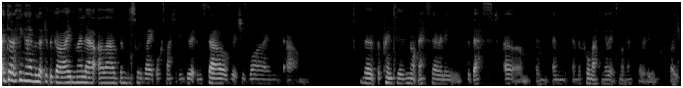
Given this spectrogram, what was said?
I don't think I ever looked at the guide and I allow, allowed them to sort of like automatically do it themselves, which is why um, the the print is not necessarily the best, um, and and and the formatting of it is not necessarily like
